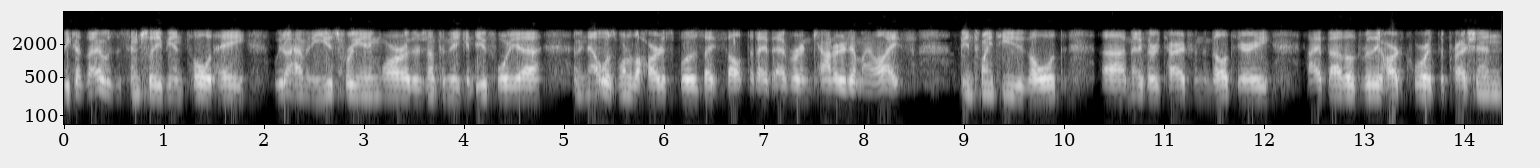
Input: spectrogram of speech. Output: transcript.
because I was essentially being told, "Hey, we don't have any use for you anymore. There's nothing they can do for you." I mean, that was one of the hardest blows I felt that I've ever encountered in my life being 22 years old, uh, medically retired from the military, I battled really hardcore with depression.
